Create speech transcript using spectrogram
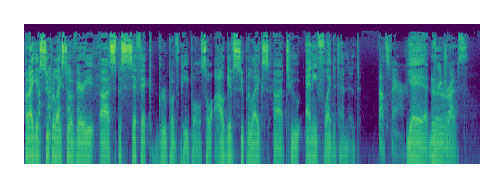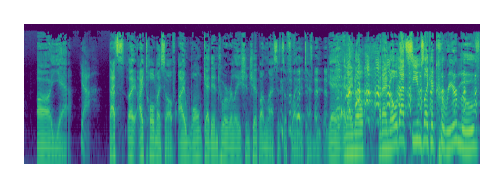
but I give super likes to a very uh, specific group of people. So I'll give super likes uh, to any flight attendant. That's fair. Yeah, yeah, yeah. No, Free no, no, no. trips. Uh, yeah. Yeah. That's like I told myself I won't get into a relationship unless it's a flight attendant. Yeah, yeah, and I know, and I know that seems like a career move,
